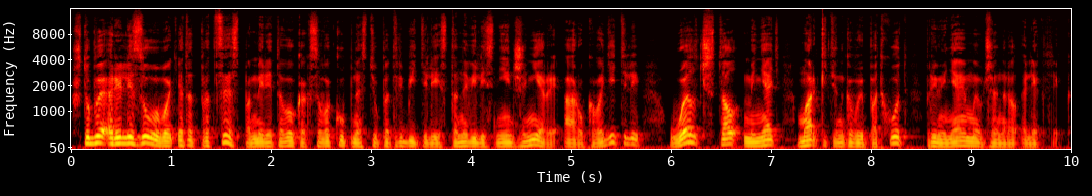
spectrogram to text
Чтобы реализовывать этот процесс по мере того, как совокупностью потребителей становились не инженеры, а руководители, Welch стал менять маркетинговый подход, применяемый в General Electric.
